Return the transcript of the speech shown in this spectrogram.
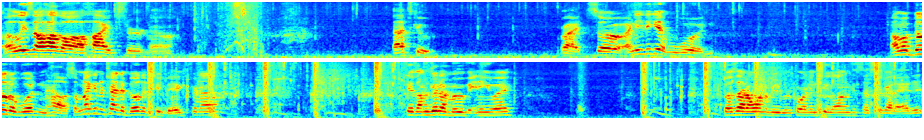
At least I'll have a hide shirt now. That's cool. Right, so I need to get wood. I'm gonna build a wooden house. I'm not gonna try to build it too big for now. Because I'm gonna move anyway. Plus I don't want to be recording too long because I still gotta edit.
